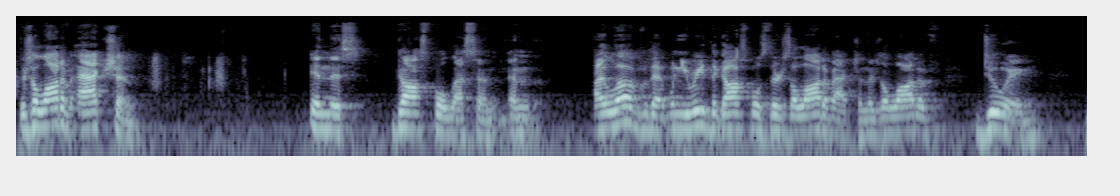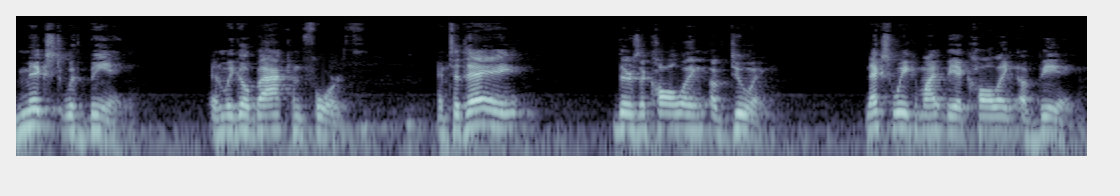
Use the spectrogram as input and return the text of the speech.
There's a lot of action in this gospel lesson. And I love that when you read the gospels, there's a lot of action, there's a lot of doing mixed with being. And we go back and forth. And today, there's a calling of doing. Next week might be a calling of being.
